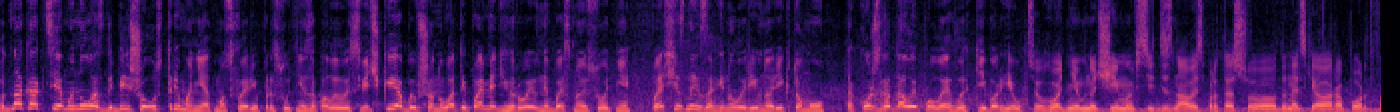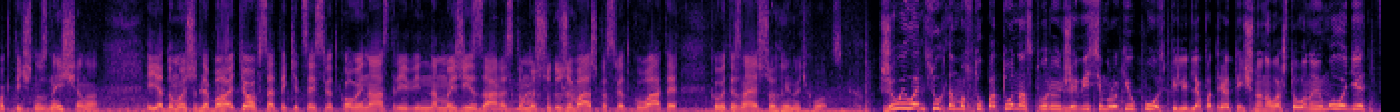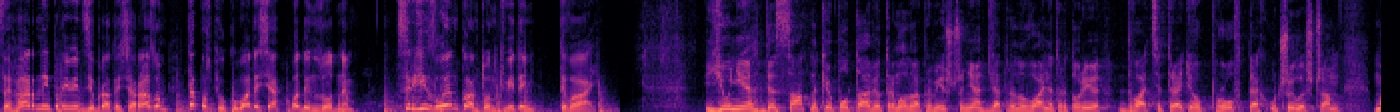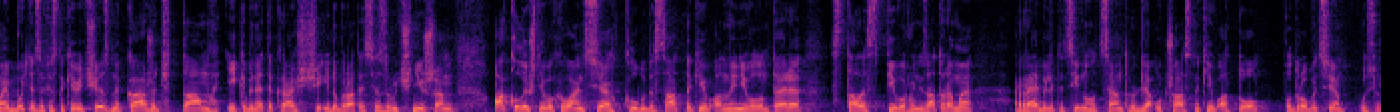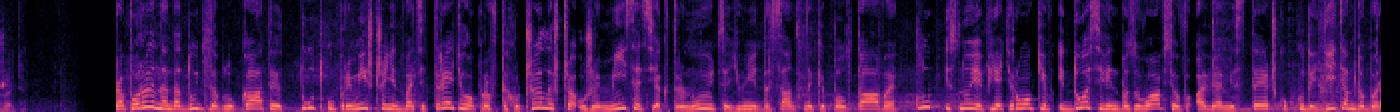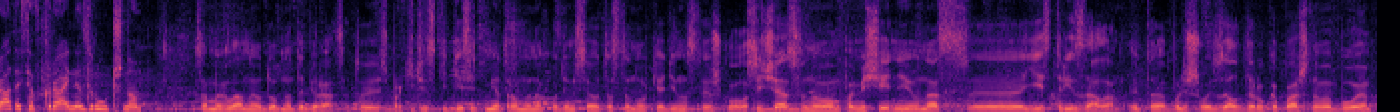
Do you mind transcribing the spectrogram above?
Однак акція минула здебільшого у стриманій атмосфері. Присутні запалили свічки, аби вшанувати пам'ять героїв Небесної Сотні. Перші з них загинули рівно рік тому. Також згадали полеглих кіборгів. Сьогодні вночі ми всі дізнались про те, що Донецький аеропорт фактично знищено. І я думаю, що для багатьох все-таки цей святковий настрій він на межі зараз, тому що дуже важко святкувати, коли ти знаєш, що гинуть хлопці. Живий ланцюг на мосту Патона створюють вже вісім років поспіль. І для патріотично налаштованої молоді це гарний привід зібратися разом та поспілкуватися один з одним. Сергій Зленко, Антон Квітень, ТВАЙ. Юні десантники у Полтаві отримали нове приміщення для тренувань на території 23-го профтехучилища. Майбутні захисники вітчизни кажуть, там і кабінети кращі, і добиратися зручніше. А колишні вихованці клубу десантників, а нині волонтери, стали співорганізаторами реабілітаційного центру для учасників АТО. Подробиці у сюжеті. Прапори не дадуть заблукати. Тут, у приміщенні 23-го профтехучилища, уже місяць, як тренуються юні десантники Полтави. Клуб існує 5 років, і досі він базувався в авіамістечку, куди дітям добиратися вкрай незручно. Самое главное, удобно добираться. То есть практически 10 метров мы находимся от остановки 11 школы. Сейчас в новом помещении у нас э, есть три зала. Это большой зал для рукопашного боя,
